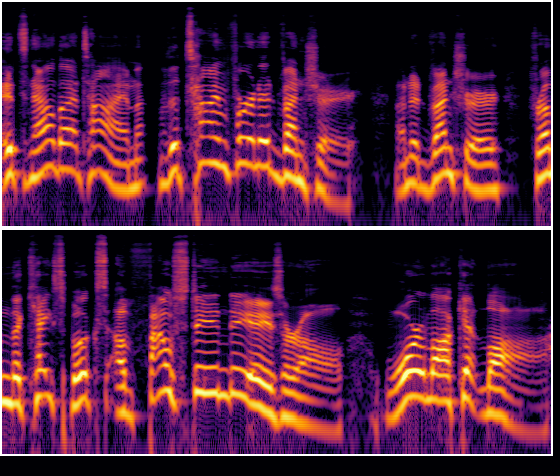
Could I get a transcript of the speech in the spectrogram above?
It's now that time, the time for an adventure. An adventure from the casebooks of Faustian D'Azoral, Warlock at Law.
